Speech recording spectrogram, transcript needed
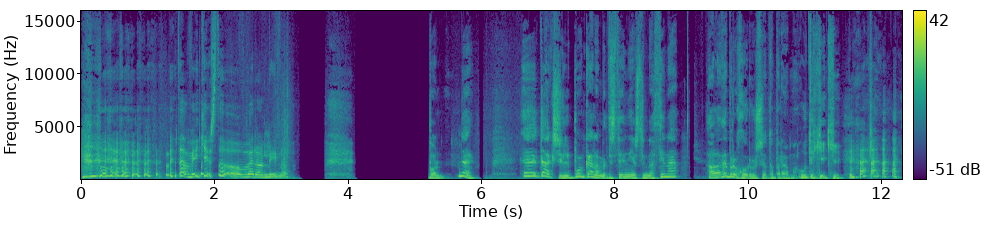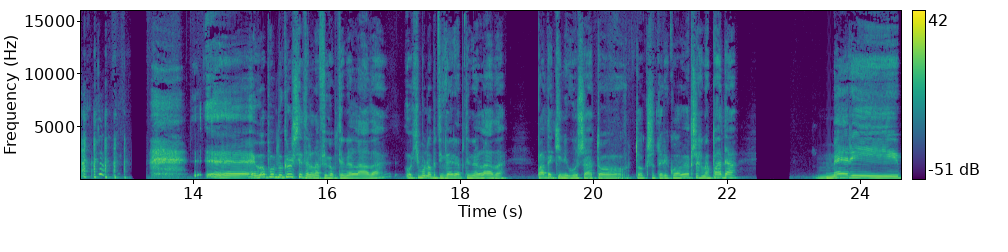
μεταβήκε στο Βερολίνο. Λοιπόν, ναι. Ε, εντάξει, λοιπόν, κάναμε τις ταινίες στην Αθήνα, αλλά δεν προχωρούσε το πράγμα. Ούτε και εκεί. ε, εγώ από μικρός ήθελα να φύγω από την Ελλάδα, όχι μόνο από τη Βέρεια, από την Ελλάδα. Πάντα κυνηγούσα το, το εξωτερικό. Έψαχνα πάντα μέρη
